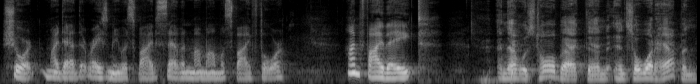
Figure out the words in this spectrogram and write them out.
short. My dad that raised me was five seven. My mom was five four. I'm five eight. And that was tall back then. And so what happened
